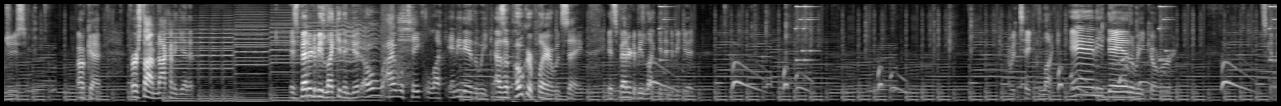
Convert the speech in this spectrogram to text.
Oh, jeez. Okay. First time, not going to get it. It's better to be lucky than good. Oh, I will take luck any day of the week. As a poker player would say, it's better to be lucky than to be good. I would take luck any day of the week over. Let's go.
